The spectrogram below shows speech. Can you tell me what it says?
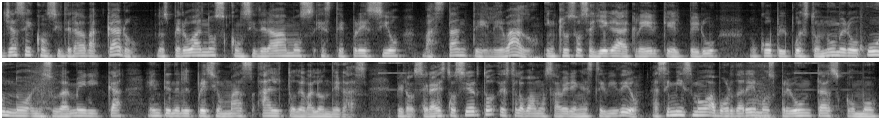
ya se consideraba caro. Los peruanos considerábamos este precio bastante elevado. Incluso se llega a creer que el Perú ocupa el puesto número uno en Sudamérica en tener el precio más alto de balón de gas. Pero ¿será esto cierto? Esto lo vamos a ver en este video. Asimismo abordaremos preguntas como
